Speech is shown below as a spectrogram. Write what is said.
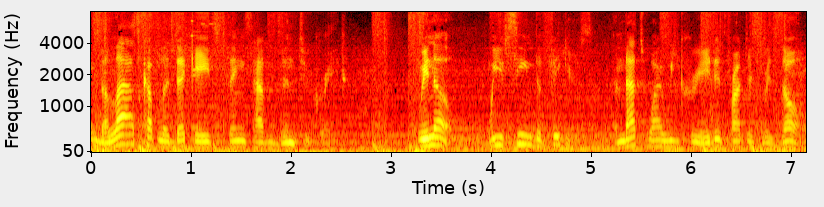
the last couple of decades, things haven't been too great. We know. We've seen the figures. And that's why we created Project Resolve.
